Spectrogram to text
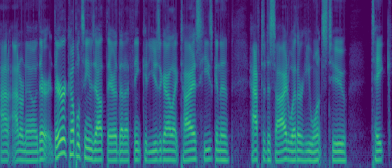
I I don't know. There there are a couple teams out there that I think could use a guy like Tyus. He's gonna have to decide whether he wants to take,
